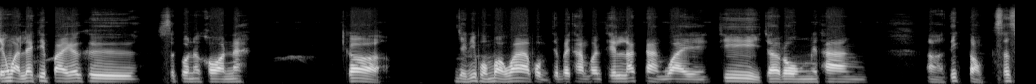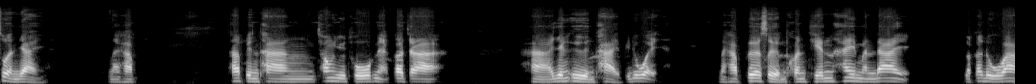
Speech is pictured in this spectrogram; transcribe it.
จังหวัดแรกที่ไปก็คือสกลนครนะ ก็อย่างที่ผมบอกว่าผมจะไปทำคอนเทนต์รักต่างวัยที่จะลงในทางอ่าทิกตอกซะส่วนใหญ่นะครับ ถ้าเป็นทางช่อง YouTube เนี่ยก็จะหาอย่างอื่นถ่ายไปด้วยนะครับ เพื่อเสริมคอนเทนต์ให้มันได้ แล้วก็ดูว่า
